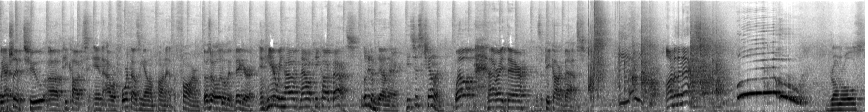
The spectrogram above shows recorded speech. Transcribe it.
We actually have two uh, peacocks in our 4,000 gallon pond at the farm. Those are a little bit bigger. And here we have now a peacock bass. Look at him down there. He's just chilling. Well, that right there is a peacock bass. On to the next. Woo! Drum rolls.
